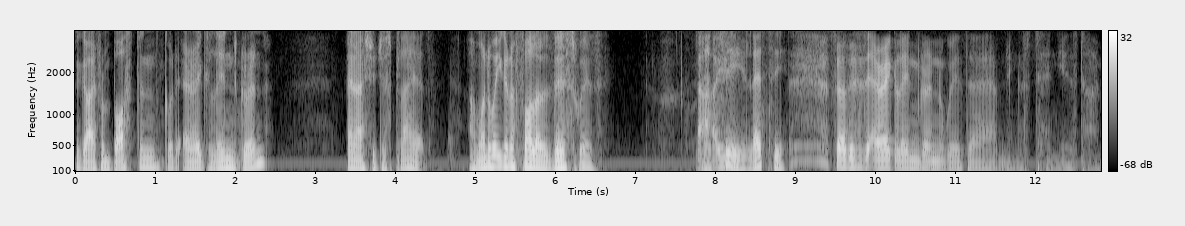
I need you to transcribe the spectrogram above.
A guy from Boston called Erik Lindgren. And I should just play it. I wonder what you're going to follow this with. Let's see. Let's see. So this is Erik Lindgren with uh, Happenings 10 years time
